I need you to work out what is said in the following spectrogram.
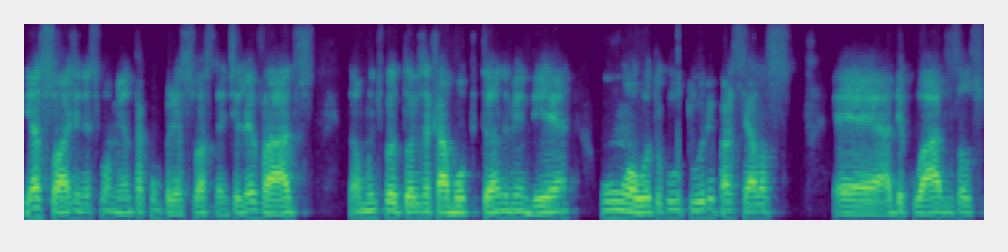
e a soja nesse momento está com preços bastante elevados, então muitos produtores acabam optando em vender um ou outra cultura em parcelas é, adequadas aos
